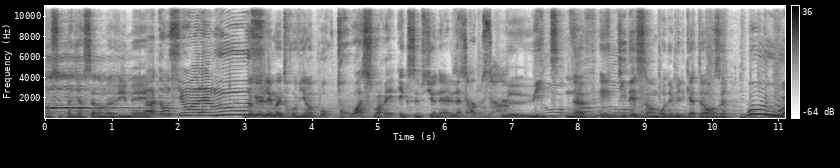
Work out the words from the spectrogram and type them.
pensais pas dire ça dans ma vie, mais. Attention à la mousse Vogel les Mouettes revient pour trois soirées exceptionnelles. Le 8, 9 et 10 décembre 2014. Wouh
